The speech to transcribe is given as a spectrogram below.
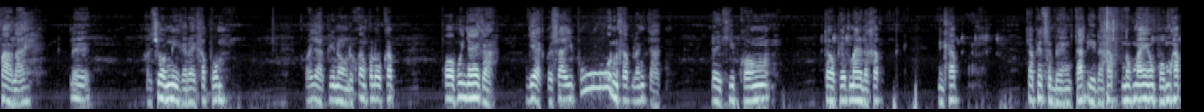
ฝ่าหลายเลยเอาช่วงนี้ก็ได้ครับ ผมขออยากพี่น้องด้วยความเคารพครับ พอผู้ใหญ่ก็แยกไปใส่พูนครับ หลังจาก ได้คลิปของเจ้าเพชรไม้แล้วครับ นี่ครับ เจ้าเพชรแสบงจัดอีกแล้วครับ นกไม้ของผมครับ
